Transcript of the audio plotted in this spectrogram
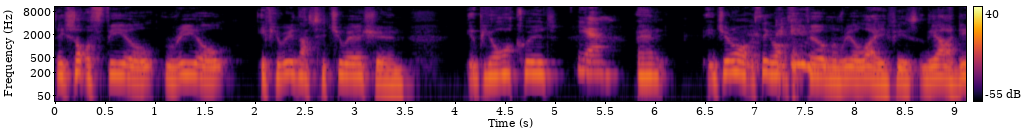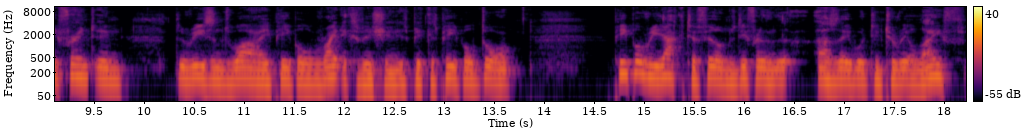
they sort of feel real. If you're in that situation, it'd be awkward. Yeah. And do you know what? The thing about film and real life is they are different, and the reasons why people write exposition is because people don't. People react to films different as they would into real life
